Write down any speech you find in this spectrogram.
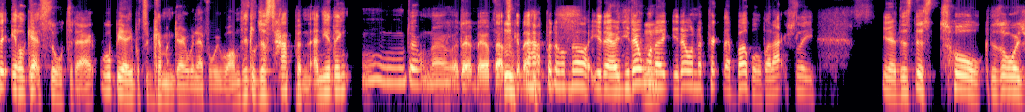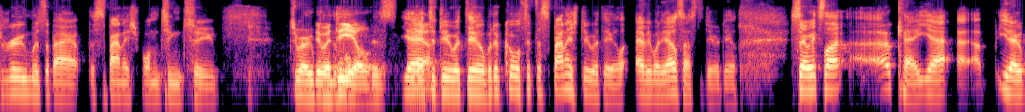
it'll get sorted out. We'll be able to come and go whenever we want. It'll just happen. And you think, mm, don't know, I don't know if that's going to happen or not. You know, and you don't want to, you don't want to prick their bubble, but actually, you know, there's this talk. There's always rumors about the Spanish wanting to to open do a deal. Yeah, yeah, to do a deal. But of course, if the Spanish do a deal, everybody else has to do a deal. So it's like, uh, okay, yeah, uh, uh, you know,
